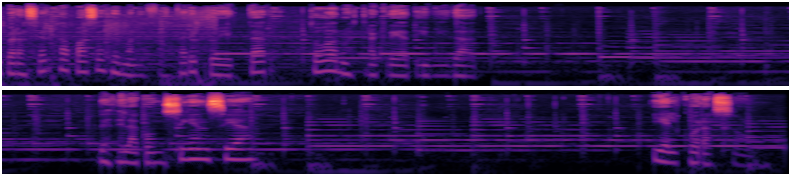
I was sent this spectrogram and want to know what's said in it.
y para ser capaces de manifestar y proyectar toda nuestra creatividad. Desde la conciencia y el corazón.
